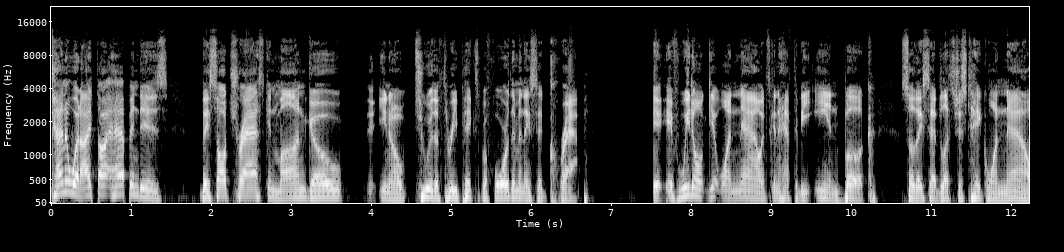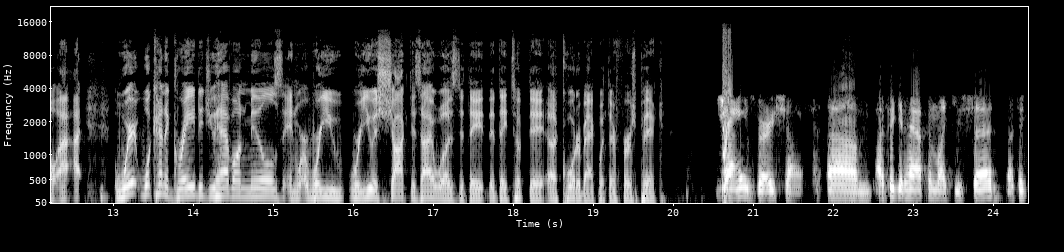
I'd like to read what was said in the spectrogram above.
kind of what I thought happened is they saw Trask and Mond go, you know, two of the three picks before them, and they said, crap. If we don't get one now, it's going to have to be Ian Book. So they said, let's just take one now. I, I, where, what kind of grade did you have on Mills, and were were you were you as shocked as I was that they that they took the uh, quarterback with their first pick? Yeah, I was very shocked. Um, I think it happened like you said. I think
